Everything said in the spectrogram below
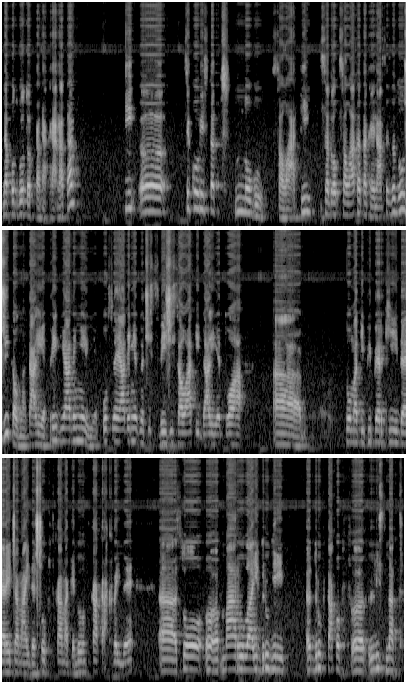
на подготовка на храната. И се користат многу салати. Салатата кај нас е задолжителна. Дали е пред јадење или е после јадење, значи свежи салати, дали е тоа а, томати, пиперки, да ја речам, ајде, шопска, македонска, каква иде, да а, со а, марула и други друг таков а, лиснат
